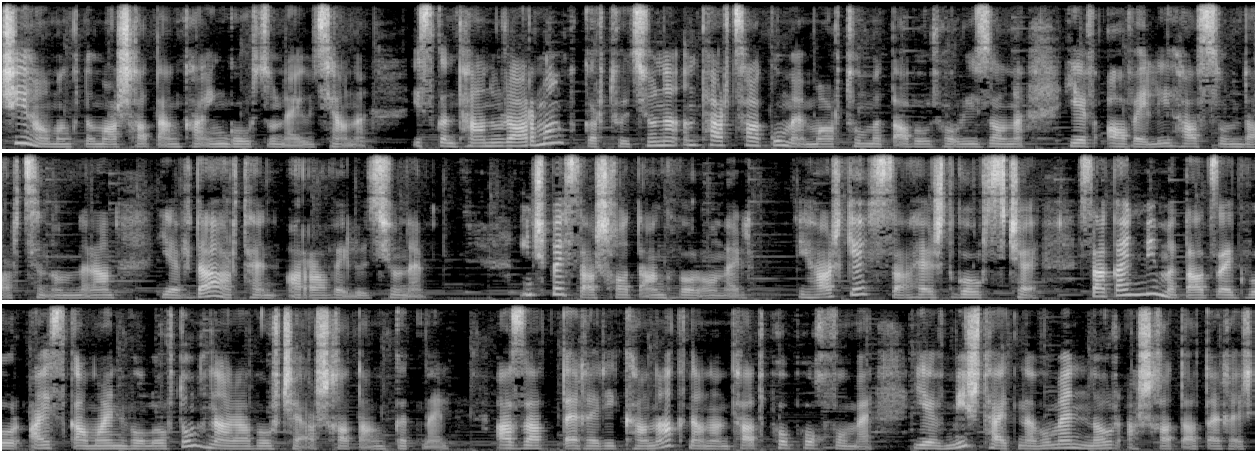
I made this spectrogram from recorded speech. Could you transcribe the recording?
չի համընկնում աշխատանքային գործունեությանը։ Իսկ ընդհանուր առմամբ կրթությունը ընդարձակում է մարդու մտավոր հորիզոնը եւ ավելի հասուն դարձնում նրան, եւ դա արդեն առավելություն է։ Ինչպես աշխատանք որոնել Իհարկե, սա հեշտ գործ չէ, սակայն մի մտածեք, որ այս կամ այն ոլորտում հնարավոր չէ աշխատանք գտնել ազատ տեղերի քանակն անընդհատ փոփոխվում է եւ միշտ հայտնվում են նոր աշխատատեղեր,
